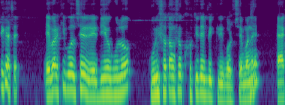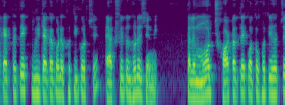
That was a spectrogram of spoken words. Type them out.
ঠিক আছে? এবার কি বলছে, রেডিওগুলো কুড়ি শতাংশ ক্ষতিতে বিক্রি করছে মানে এক একটাতে কুড়ি টাকা করে ক্ষতি করছে। একশোই তো ধরেছে আমি। তাহলে মোট ছটাতে কত ক্ষতি হচ্ছে?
